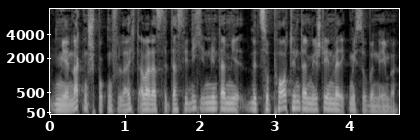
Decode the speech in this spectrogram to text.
mir Nacken spucken vielleicht, aber dass, dass die nicht hinter mir, mit Support hinter mir stehen, wenn ich mich so benehme.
